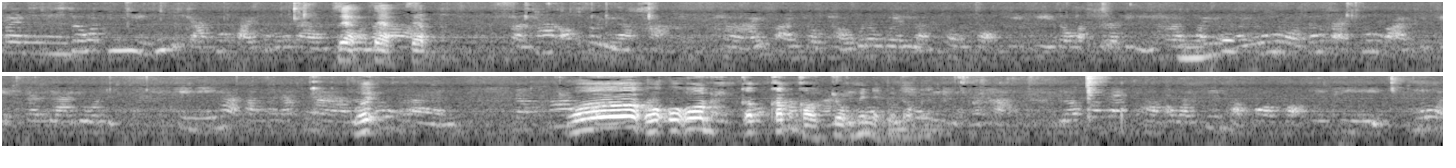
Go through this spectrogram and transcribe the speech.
เป็นเจ้าหน้าที่ผู้จัดการทั่วไปของโรงแรมแซ่บแซ่บแซ่บสัญชาติออสเตรียค่ะหายไปแถวๆบริเวณหลังคงของพีพีจังหวัดกระบี่หายไปอย่างไร้ร่องรอยตั้งแต่ช่วงบ่าย11กันยายนทีนี้ค่ะทางพนักงานและโรงแรมนำภาพโอ้โอ้โอ้โอ้กับกับเขาจมให้หน่อยพี่น้องแล้วก็แจ้งความเอาไว้ที่สพเกาะพีพีเมื่อวั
